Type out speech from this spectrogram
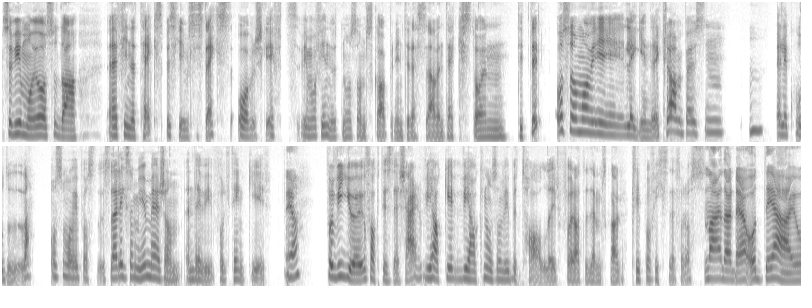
Så vi må jo også da eh, finne tekst, beskrivelsestekst, overskrift. Vi må finne ut noe som skaper interesse av en tekst og en tittel. Og så må vi legge inn reklamepausen, Mm. eller kode det, da. Og så må vi poste det. Så det er liksom mye mer sånn enn det vi, folk tenker. Ja. For vi gjør jo faktisk det sjøl. Vi, vi har ikke noe som vi betaler for at de skal klippe og fikse det for oss. Nei, det er det. Og det er jo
